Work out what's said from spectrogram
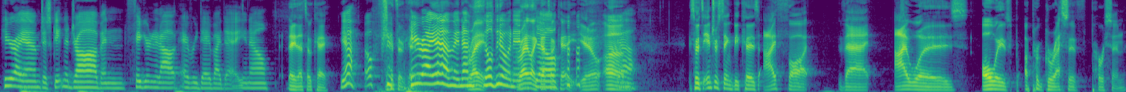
here I am just getting a job and figuring it out every day by day, you know? hey, that's okay. Yeah. Oh, That's okay. Here I am and I'm right. still doing it. Right, like so- that's okay. You know. Um, yeah. So it's interesting because I thought that I was always a progressive person.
